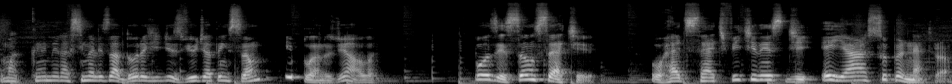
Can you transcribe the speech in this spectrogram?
uma câmera sinalizadora de desvio de atenção e planos de aula. Posição 7. O headset fitness de AR Supernatural.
